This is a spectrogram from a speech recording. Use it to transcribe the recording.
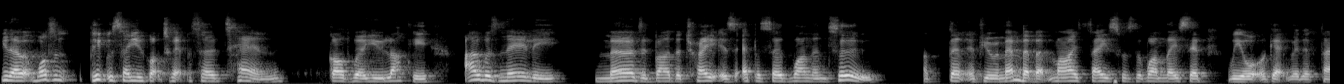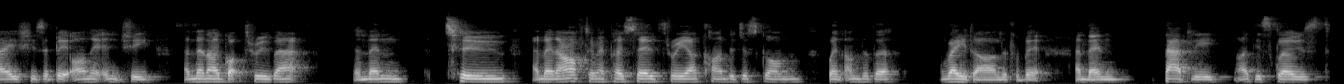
you know, it wasn't, people say you got to episode 10, God, were you lucky? I was nearly murdered by the traitors, episode one and two. I don't know if you remember, but my face was the one they said, we ought to get rid of Fay. She's a bit on it, isn't she? And then I got through that. And then two. And then after episode three, I kind of just gone, went under the radar a little bit. And then sadly, I disclosed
